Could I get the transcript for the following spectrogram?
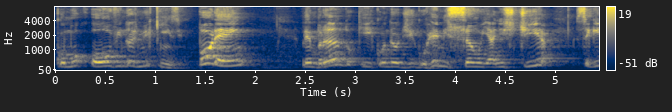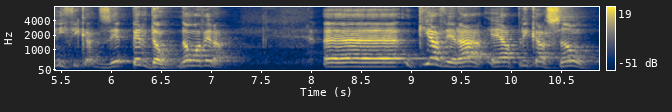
Como houve em 2015. Porém, lembrando que quando eu digo remissão e anistia, significa dizer perdão, não haverá. É, o que haverá é a aplicação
